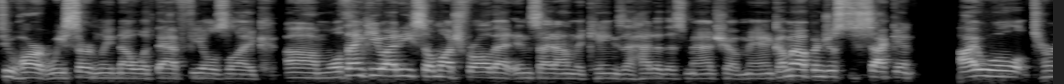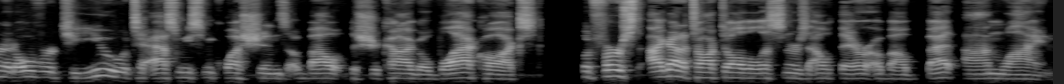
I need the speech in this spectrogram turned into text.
to heart. We certainly know what that feels like. Um, well, thank you, Eddie, so much for all that insight on the Kings ahead of this matchup, man. Coming up in just a second, I will turn it over to you to ask me some questions about the Chicago Blackhawks. But first, I got to talk to all the listeners out there about Bet Online.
